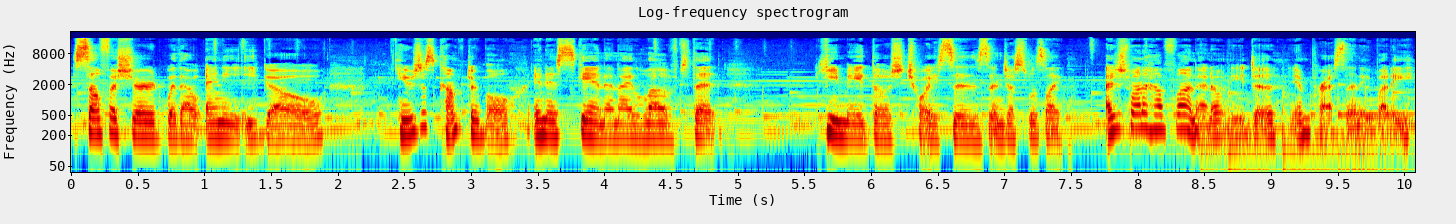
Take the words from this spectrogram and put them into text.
self assured without any ego. He was just comfortable in his skin. And I loved that he made those choices and just was like, I just want to have fun. I don't need to impress anybody.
